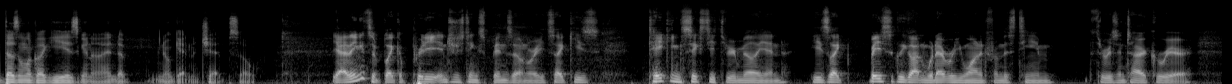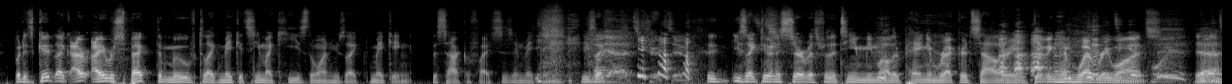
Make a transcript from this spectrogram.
Doesn't look like he is gonna end up, you know, getting a chip. So Yeah, I think it's a, like a pretty interesting spin zone where it's like he's taking 63 million. He's like basically gotten whatever he wanted from this team through his entire career. But it's good. Like I, I respect the move to like make it seem like he's the one who's like making the sacrifices and making. He's like yeah, that's true too. he's like doing a service for the team. Meanwhile, they're paying him record salary, giving him whoever he wants. Yeah.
